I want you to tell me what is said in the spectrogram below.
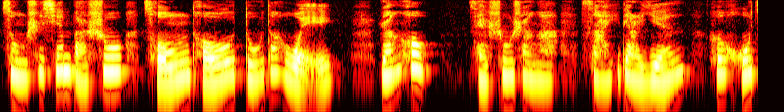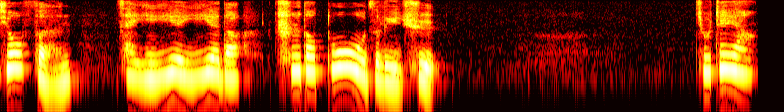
总是先把书从头读到尾，然后在书上啊撒一点盐和胡椒粉，再一页一页的吃到肚子里去。就这样，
